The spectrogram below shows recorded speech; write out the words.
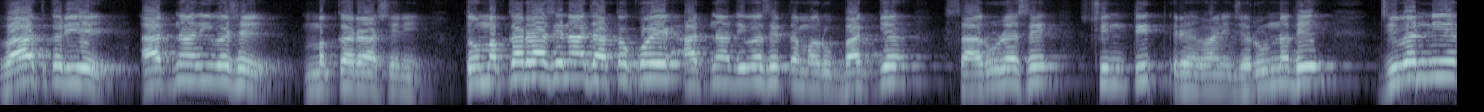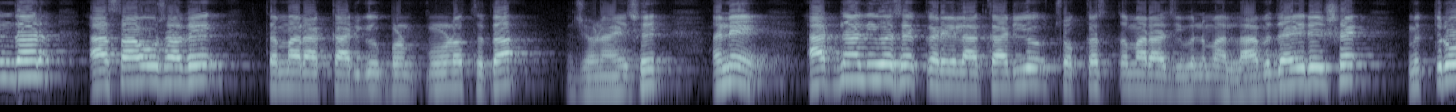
વાત કરીએ આજના દિવસે મકર રાશિની. તો મકર રાશિના જાતકોએ આજના દિવસે તમારું ભાગ્ય સારું રહેશે. ચિંતિત રહેવાની જરૂર નથી. જીવનની અંદર આશાઓ સાથે તમારા કાર્યો પણ પૂર્ણ થતા જણાય છે. અને આજના દિવસે કરેલા કાર્યો ચોક્કસ તમારા જીવનમાં લાભદાયી રહેશે. મિત્રો,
